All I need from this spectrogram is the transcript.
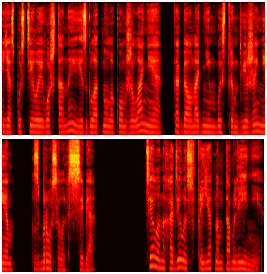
Я спустила его штаны и сглотнула ком желания, когда он одним быстрым движением сбросил их с себя. Тело находилось в приятном томлении.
